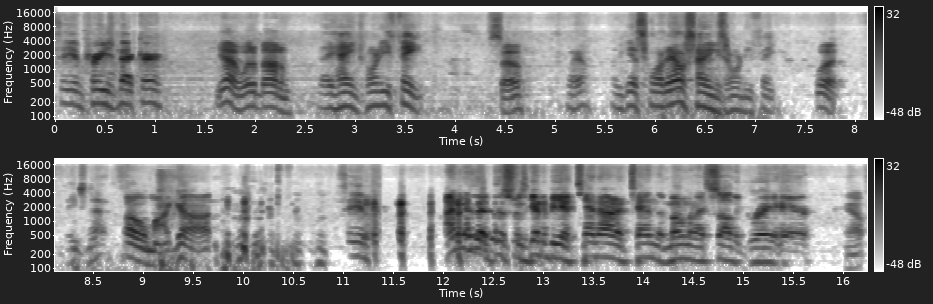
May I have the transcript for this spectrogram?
See them trees back there? Yeah, what about them? They hang 20 feet. So, Well, and guess what else hangs 20 feet? what? These nuts. Oh my God. See 'em- I knew that this was going to be a 10 out of 10 the moment I saw the gray hair. Yep.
